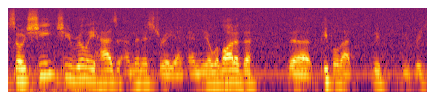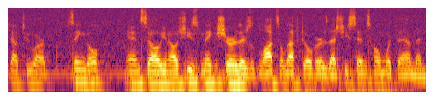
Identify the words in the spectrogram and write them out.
so she she really has a ministry, and, and you know a lot of the the people that we've we've reached out to are single, and so you know she's making sure there's lots of leftovers that she sends home with them, and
